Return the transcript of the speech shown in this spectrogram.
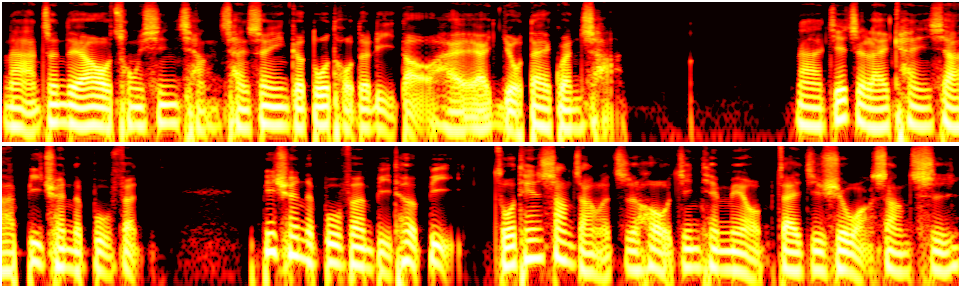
那真的要重新强产生一个多头的力道，还要有待观察。那接着来看一下币圈的部分。币圈的部分，比特币昨天上涨了之后，今天没有再继续往上吃，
